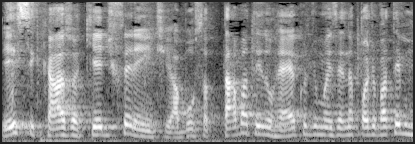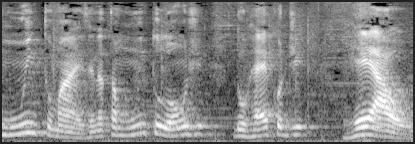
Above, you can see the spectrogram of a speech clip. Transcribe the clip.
Esse caso aqui é diferente. A bolsa tá batendo recorde, mas ainda pode bater muito mais. Ainda está muito longe do recorde real.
